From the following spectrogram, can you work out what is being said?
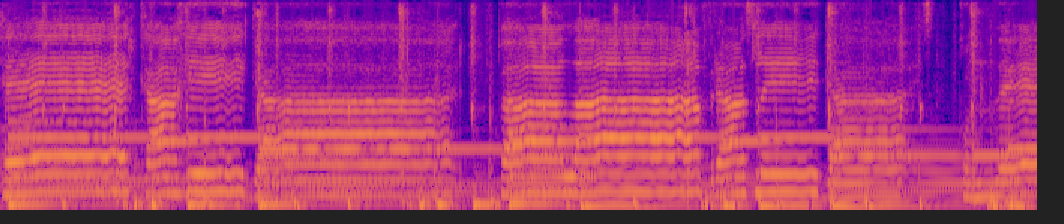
quer carregar palavras legais com Léo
